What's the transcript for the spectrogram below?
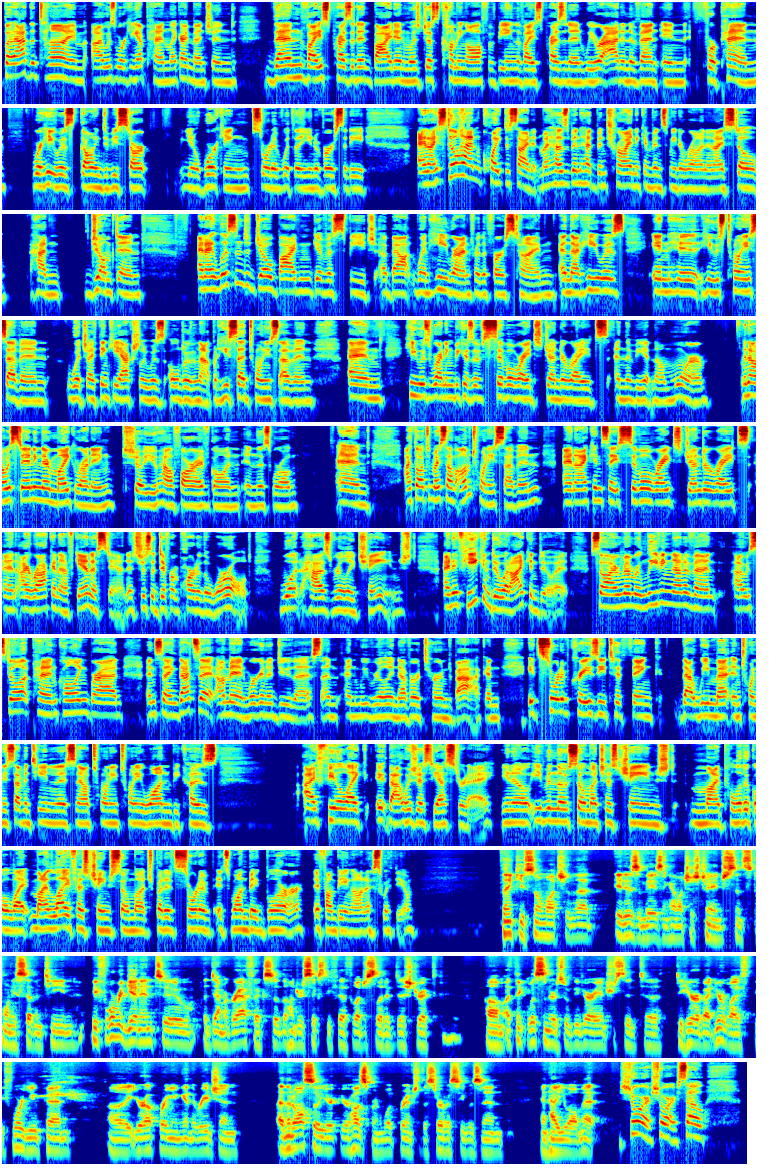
But at the time, I was working at Penn, like I mentioned. Then Vice President Biden was just coming off of being the vice president. We were at an event in for Penn where he was going to be start, you know, working sort of with a university. And I still hadn't quite decided. My husband had been trying to convince me to run, and I still hadn't jumped in. And I listened to Joe Biden give a speech about when he ran for the first time and that he was in his, he was 27 which I think he actually was older than that, but he said 27. And he was running because of civil rights, gender rights, and the Vietnam War. And I was standing there, mic running, to show you how far I've gone in this world. And I thought to myself, I'm 27 and I can say civil rights, gender rights, and Iraq and Afghanistan. It's just a different part of the world. What has really changed? And if he can do it, I can do it. So I remember leaving that event. I was still at Penn calling Brad and saying, that's it. I'm in. We're going to do this. And, and we really never turned back. And it's sort of crazy to think that we met in 2017 and it's now 2021 because I feel like it, that was just yesterday. You know, even though so much has changed, my political life, my life has changed so much, but it's sort of it's one big blur if I'm being honest with you. Thank you so much and that it is amazing how much has changed since 2017. Before we get into the demographics of the 165th legislative district, mm-hmm. um, I think listeners would be very interested to to hear about your life before UPenn, uh, your upbringing in the region, and then also your your husband, what branch of the service he was in, and how you all met. Sure, sure. So.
